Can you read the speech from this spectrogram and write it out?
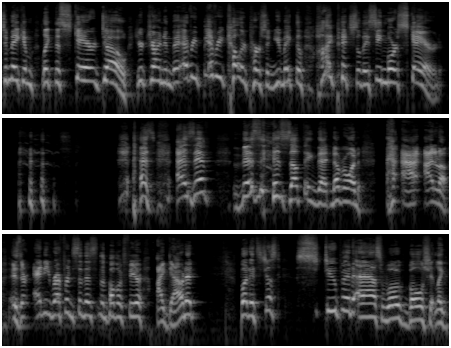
to make him like the scared doe. You're trying to, every, every colored person, you make them high pitched so they seem more scared. as, as if this is something that number one, I, I don't know. Is there any reference to this in the public sphere? I doubt it. But it's just stupid ass woke bullshit. Like,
